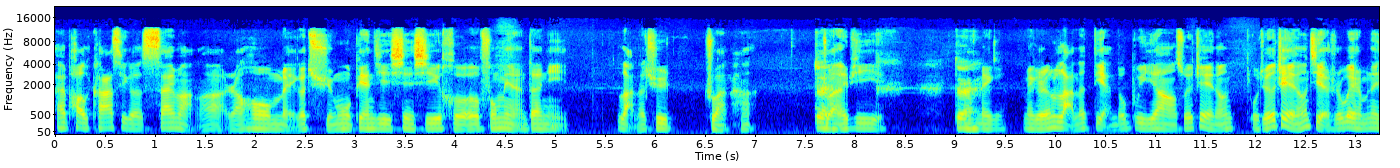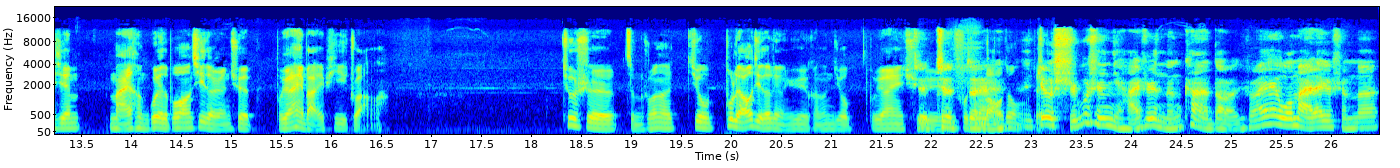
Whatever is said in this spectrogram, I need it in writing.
iPod Classic 塞满了，然后每个曲目编辑信息和封面，但你懒得去转它，转 APE。对，每个每个人懒的点都不一样，所以这也能，我觉得这也能解释为什么那些买很贵的播放器的人却不愿意把 APE 转了。就是怎么说呢？就不了解的领域，可能你就不愿意去付出劳动。就时不时你还是能看得到，就说哎，我买了一个什么。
